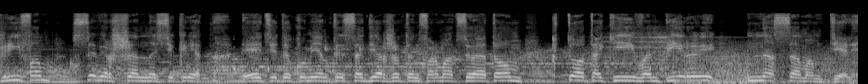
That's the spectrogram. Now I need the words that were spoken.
грифом «Совершенно секретно». Эти документы содержат информацию о том, кто такие вампиры на самом деле.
